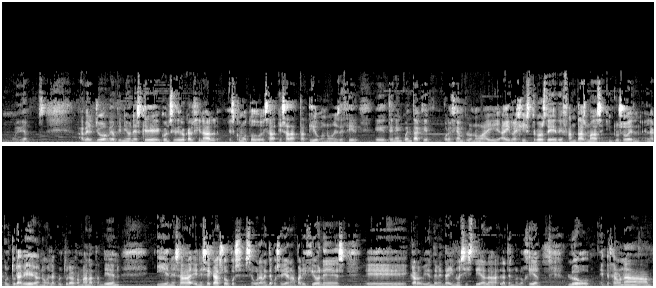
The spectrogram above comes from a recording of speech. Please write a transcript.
Muy bien. A ver, yo mi opinión es que considero que al final es como todo, es, es adaptativo, ¿no? Es decir, eh, ten en cuenta que, por ejemplo, ¿no? Hay, hay registros de, de fantasmas incluso en, en, la cultura griega, ¿no? En la cultura romana también. Y en, esa, en ese caso, pues seguramente pues, serían apariciones. Eh, claro, evidentemente ahí no existía la, tecnología. Luego empezaron a,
